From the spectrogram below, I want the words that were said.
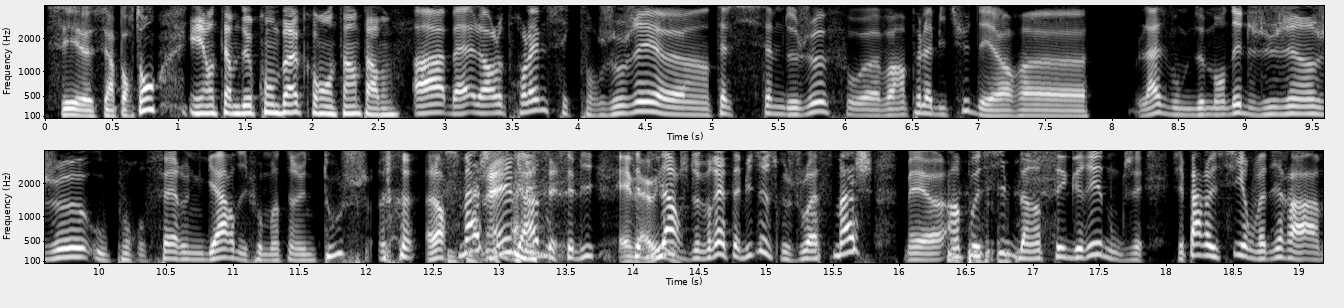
c'est euh, c'est important. Et en termes de combat, Corentin, pardon. Ah bah alors le problème c'est que pour jauger euh, un tel système de jeu, faut avoir un peu l'habitude. Et alors euh, Là, vous me demandez de juger un jeu où pour faire une garde, il faut maintenir une touche. Alors Smash, c'est une garde, c'est eh bah bizarre. Je devrais être habitué parce que je joue à Smash, mais euh, impossible d'intégrer. Donc j'ai pas réussi, on va dire, à,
